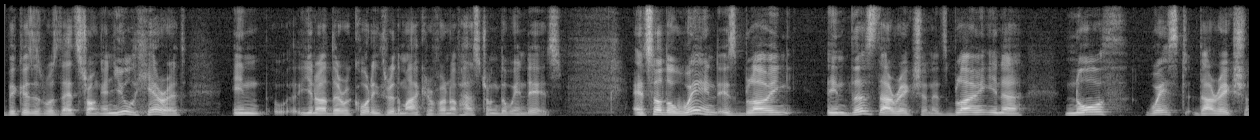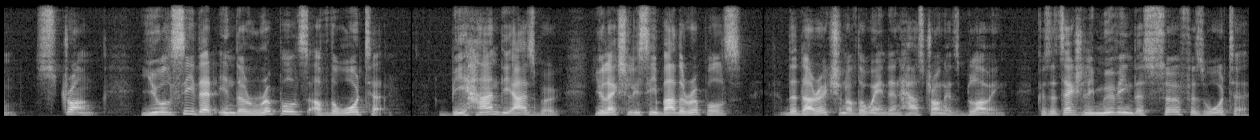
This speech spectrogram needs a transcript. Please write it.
because it was that strong. And you'll hear it in you know the recording through the microphone of how strong the wind is. And so the wind is blowing in this direction. It's blowing in a northwest direction, strong. You will see that in the ripples of the water behind the iceberg, you'll actually see by the ripples the direction of the wind and how strong it's blowing because it's actually moving the surface water.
